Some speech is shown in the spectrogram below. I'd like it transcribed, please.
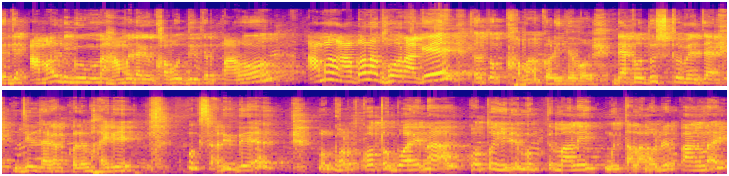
যদি আমার বিবি হামেদাকে খবর দিতে পারো, আমার আদালত হওয়ার আগে তো ক্ষমা করে দেব। দেখো দুষ্ট মেয়েটা জেল দেখা করলে, ভাইরে, মুখ সারি দে। মোর ঘরত কত গয়না, কত হিরে মুক্তে মানিক, মুই তালা মরে পাং নাই।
